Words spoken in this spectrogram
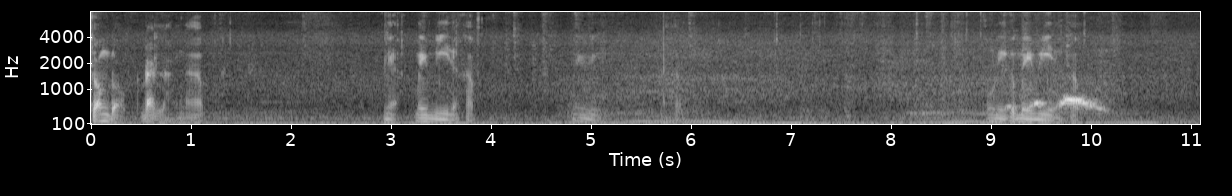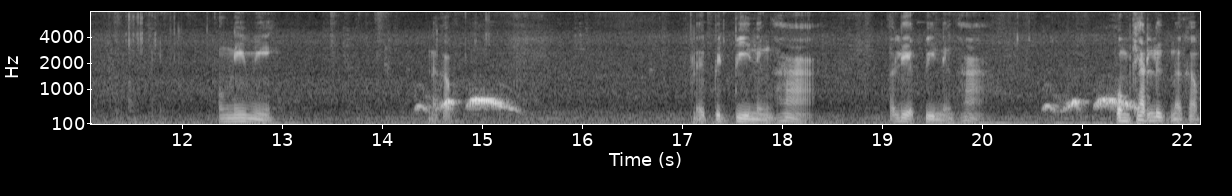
ซองดอกด้านหลังนะครับ เนี่ยไม่มีนะครับ ไม่มีนะครับ ตรงนี้ก็ไม่มีนะครับ ตรงนี้มีนะครับ เลยเป็นปีหนึ่งห้าเขาเรียกปีหนึ่งห้าคมชัดลึกนะครับ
